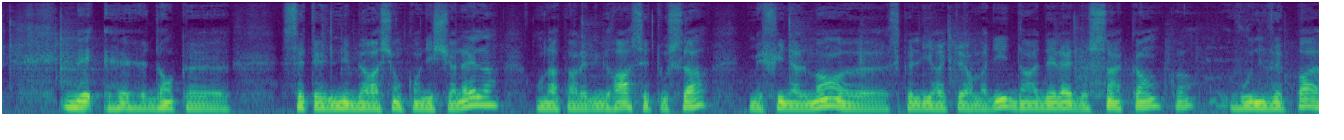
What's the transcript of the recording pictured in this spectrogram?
mais euh, donc, euh, c'était une libération conditionnelle. On a parlé de grâce et tout ça. Mais finalement, euh, ce que le directeur m'a dit, dans un délai de 5 ans, quoi, vous ne devez pas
